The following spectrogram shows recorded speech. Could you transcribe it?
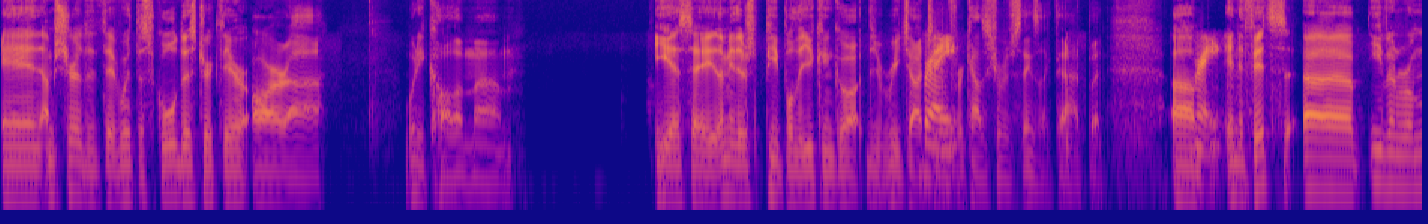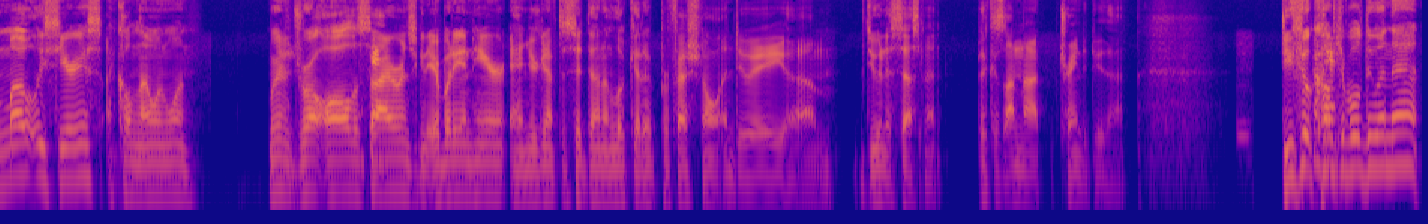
And I'm sure that with the school district there are uh, what do you call them? Um, ESA. I mean, there's people that you can go out, reach out Right. to for counseling services, things like that. But um, Right. and if it's uh, even remotely serious, I call 911. We're going to draw all the Okay. sirens, get everybody in here, and you're going to have to sit down and look at a professional and do a um, do an assessment because I'm not trained to do that. Do you feel Okay. comfortable doing that?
